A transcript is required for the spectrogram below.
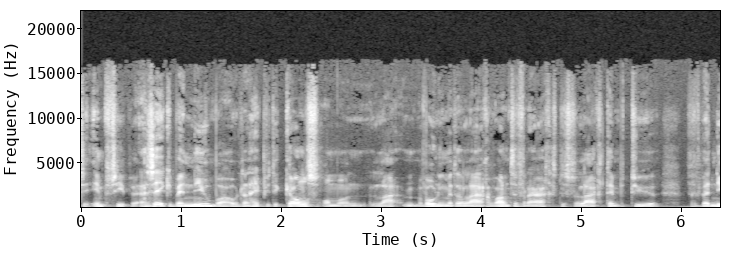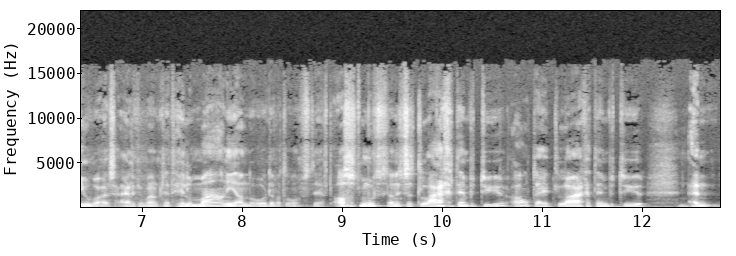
in, principe. En zeker bij nieuwbouw, dan heb je de kans om een, woning met een lage warmtevraag, dus een lage temperatuur. Dus bij nieuwbouw is eigenlijk een warmtenet helemaal niet aan de orde wat ons betreft. Als het moet, dan is het lage temperatuur, altijd lage temperatuur. Mhm. En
